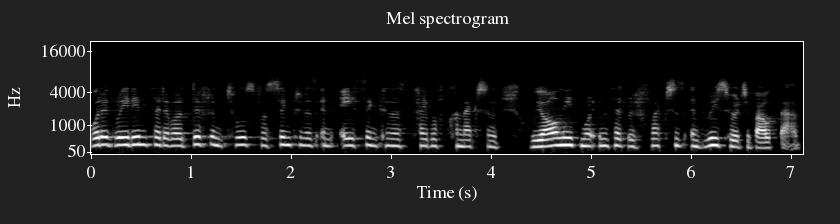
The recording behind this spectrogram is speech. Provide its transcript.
what a great insight about different tools for synchronous and asynchronous type of connection. We all need more insight, reflections and research about that.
